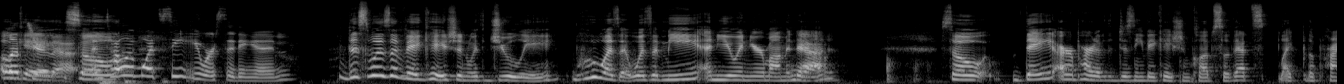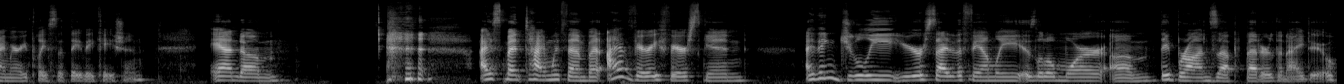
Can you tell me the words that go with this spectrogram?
Let's hear that. So And tell him what seat you were sitting in. this was a vacation with Julie. Who was it? Was it me and you and your mom and dad? So they are a part of the Disney Vacation Club, so that's like the primary place that they vacation. And um I spent time with them, but I have very fair skin. I think Julie, your side of the family is a little more um they bronze up better than I do.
